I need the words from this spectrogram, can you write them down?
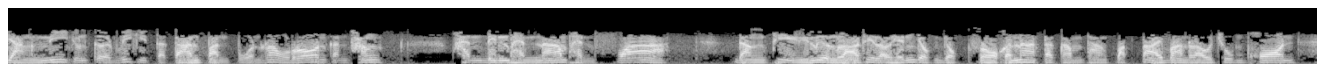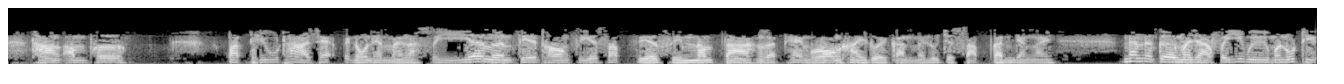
อย่างนี้จนเกิดวิกฤตการปั่นป่วนเร่าร้อนกันทั้ง แผ่นดินแผ่นน้ำแผ่นฟ้า ดังที่เรื่องราวที่เราเห็นหยกหยกโศกนาฏกรรมทางปักใต้บ้านเราชุมพร ทางอำเภอ ปัดทิวท่าแชะไปโน้นเห็นไหมล่ะ เสียเงินเสียทองเสียทรัพย์เสียสินน้ำตาเหือดแห้งร้องไห้ด้วยกัน ไม่รู้จะซับกันยังไง นั่นเกิดมาจากฝีมือมนุษย์ที่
